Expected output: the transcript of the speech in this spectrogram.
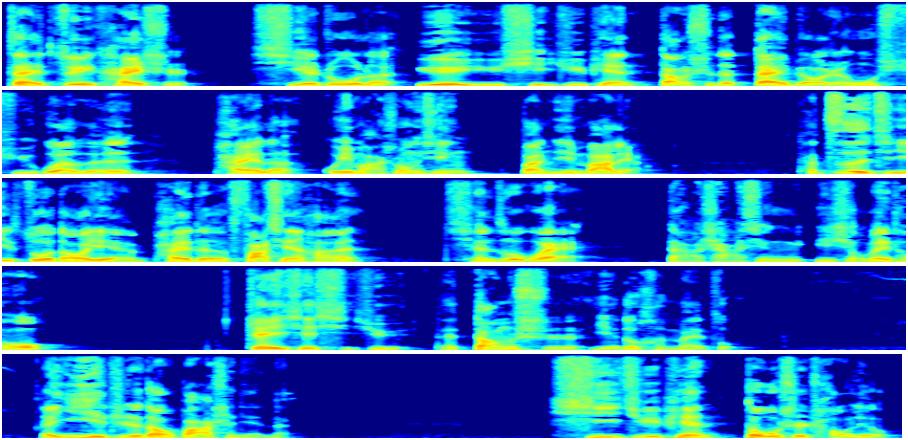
在最开始协助了粤语喜剧片当时的代表人物许冠文拍了《鬼马双星》《半斤八两》，他自己做导演拍的《发钱寒》《钱作怪》。大煞星与小麦头，这些喜剧在当时也都很卖座。那一直到八十年代，喜剧片都是潮流。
